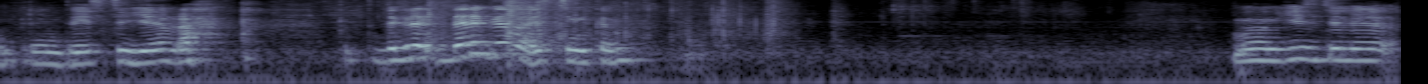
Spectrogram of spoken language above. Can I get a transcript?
блин, 200 евро. Дороговастенько. Мы ездили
